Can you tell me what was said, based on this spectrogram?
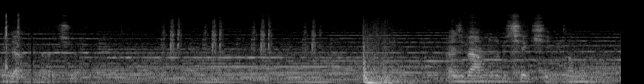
Bir dakika acı. Hacı ben bunu bir çekeyim tamam mı?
